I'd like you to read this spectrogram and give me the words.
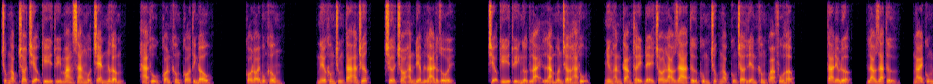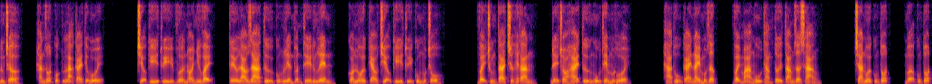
Trúc ngọc cho triệu kỳ thủy mang sang một chén nước ấm, hà thụ còn không có tình đâu. Có đói bụng không? Nếu không chúng ta ăn trước, chưa cho hắn điểm là được rồi. Triệu kỳ thủy ngược lại là muốn chờ hà thụ, nhưng hắn cảm thấy để cho lão gia tử cùng trúc ngọc cũng chờ liền không quá phù hợp. Ta đều được, lão gia tử, ngài cũng đừng chờ, hắn rốt cuộc là cái tiểu bối. Triệu kỳ thủy vừa nói như vậy nếu lao gia tử cũng liền thuận thế đứng lên, còn lôi kéo triệu kỳ thủy cùng một chỗ. Vậy chúng ta trước hết ăn, để cho hải tử ngủ thêm một hồi. Hà thụ cái này một giấc, vậy mà ngủ thẳng tới tám giờ sáng. Cha nuôi cũng tốt, mợ cũng tốt,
